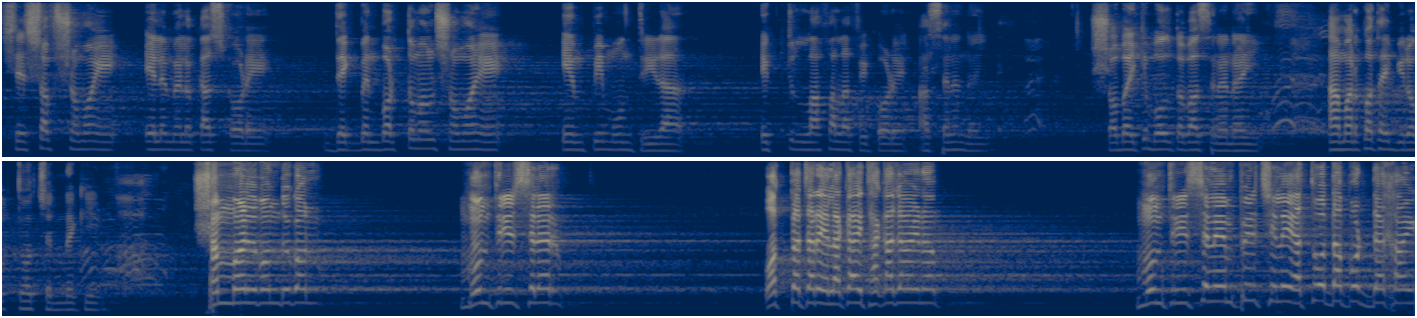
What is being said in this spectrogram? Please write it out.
সে সব সময় এলোমেলো কাজ করে। দেখবেন বর্তমান সময়ে এমপি মন্ত্রীরা একটু লাফালাফি করে। আছে না নাই? সবাইকে বলতে পারছে না নাই? আমার কথাই বিরক্ত হচ্ছেন নাকি? সম্মানিত বন্ধুগণ, মন্ত্রীর ছেলের অত্যাচারে এলাকায় থাকা যায় না। মন্ত্রীর ছেলে, এমপির ছেলে এত দাপট দেখায়,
